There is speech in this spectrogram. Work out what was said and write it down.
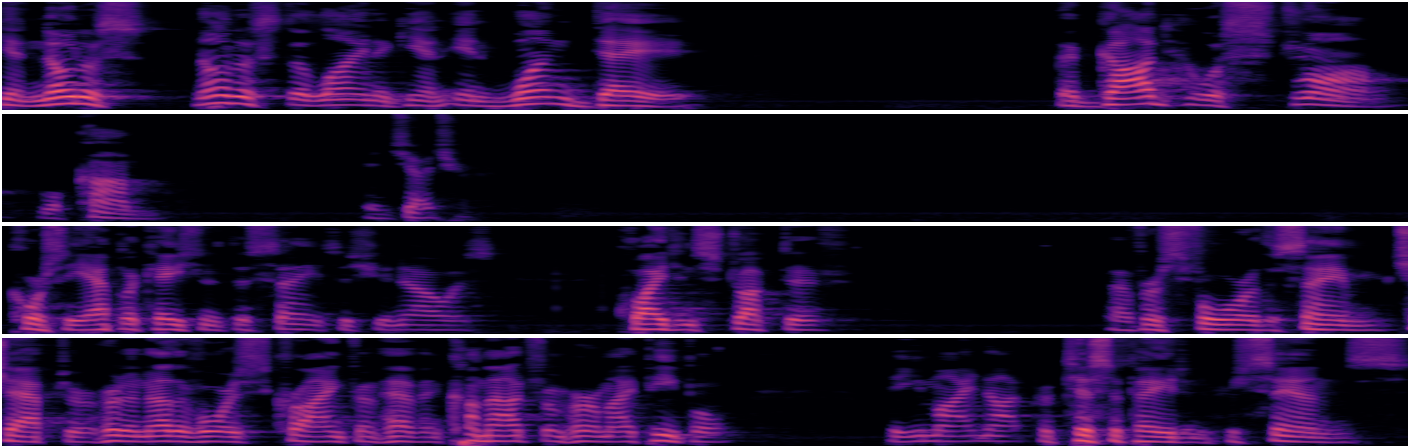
Again, notice, notice the line again. In one day, the God who is strong will come and judge her. Of course, the application of the saints, as you know, is quite instructive. Uh, verse 4 of the same chapter heard another voice crying from heaven, Come out from her, my people, that you might not participate in her sins,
